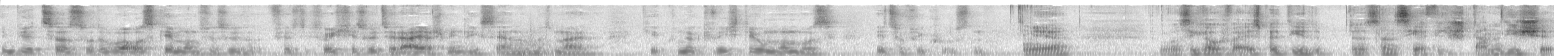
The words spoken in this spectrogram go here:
im Wirtshaus oder wo ausgeben und für, so, für solche soll es halt auch erschwindlich sein. Da muss man nur Gerichte um haben, was nicht so viel kosten. Ja. Was ich auch weiß bei dir, da sind sehr viele Stammtische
